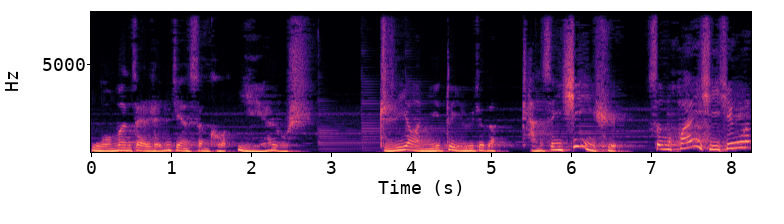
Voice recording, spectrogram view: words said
我们在人间生活也如是。只要你对于这个产生兴趣、生欢喜心了，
